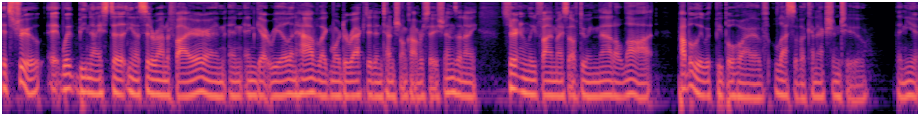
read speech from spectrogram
it's true. It would be nice to, you know, sit around a fire and, and, and get real and have like more directed, intentional conversations. And I certainly find myself doing that a lot, probably with people who I have less of a connection to than you.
